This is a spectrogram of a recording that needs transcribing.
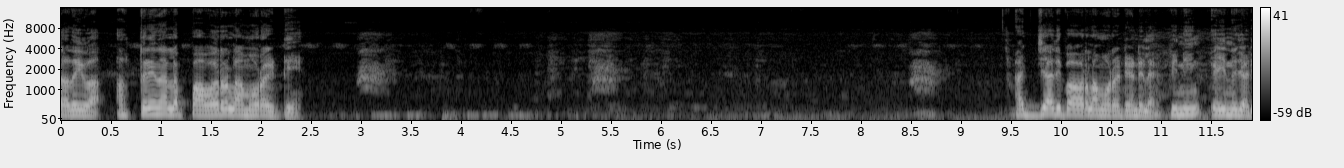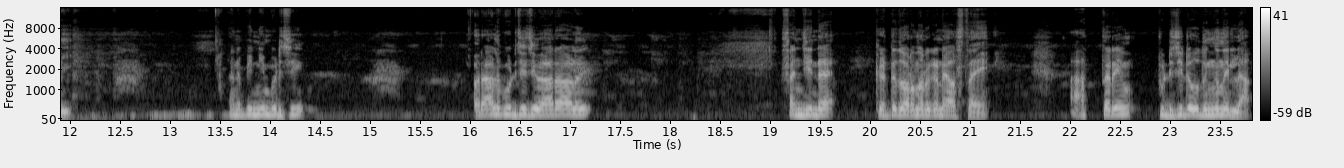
തതൈവ അത്രയും നല്ല പവറുള്ള അമോറ കിട്ടിയേ. അജ്ജാതി പവറുള്ള അമോറ കിട്ടിയണ്ടില്ലേ പിന്നെയും കയ്യിൽ നിന്ന് ചടി. അങ്ങനെ പിന്നെയും പിടിച്ച് ഒരാൾ പിടിച്ച് വേറെ ആൾ സഞ്ചിന്റെ കെട്ട് തുറന്നു കൊടുക്കേണ്ട അവസ്ഥയായി. അത്രയും പിടിച്ചിട്ട് ഒതുങ്ങുന്നില്ല.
